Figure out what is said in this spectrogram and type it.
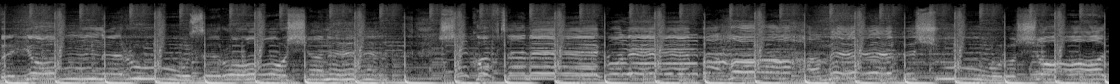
به یمن روز روشنه. شکفتن گل بها همه به شور و شادی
